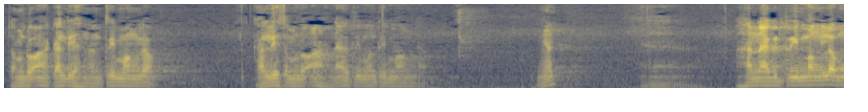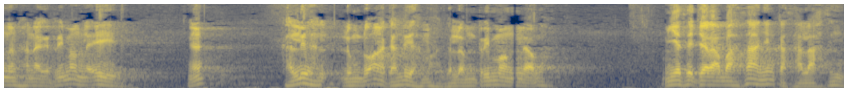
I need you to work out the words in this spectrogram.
Sama doa kali lah nanti terima lah. Kali sama doa nak terima terima lah. Ya. ya. Hana terima lah dengan hana terima lah eh. Ya. Kali lah lum doa kali lah kalau terima lah. Mia secara bahasanya kasalah sih.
